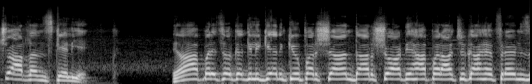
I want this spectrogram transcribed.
चार रन के लिए। यहाँ पर इस ओवर का गिली गेंद के ऊपर शानदार शॉट यहाँ पर आ चुका है फ्रेंड्स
